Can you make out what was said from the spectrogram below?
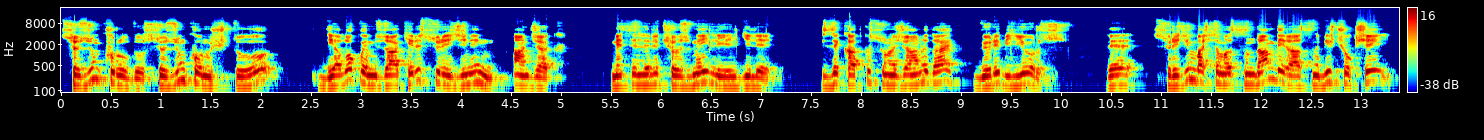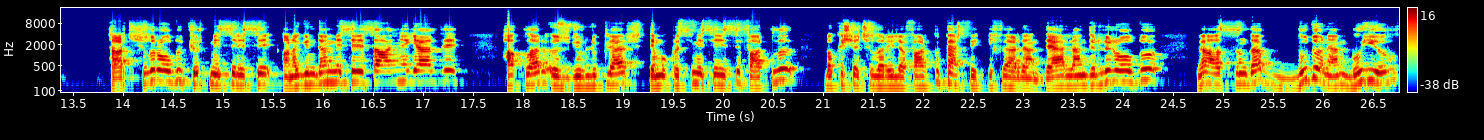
sözün kurulduğu, sözün konuştuğu diyalog ve müzakere sürecinin ancak meseleleri çözmeyle ilgili bize katkı sunacağını da görebiliyoruz. Ve sürecin başlamasından beri aslında birçok şey tartışılır oldu. Kürt meselesi ana gündem meselesi haline geldi. Haklar, özgürlükler, demokrasi meselesi farklı bakış açılarıyla, farklı perspektiflerden değerlendirilir oldu. Ve aslında bu dönem, bu yıl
